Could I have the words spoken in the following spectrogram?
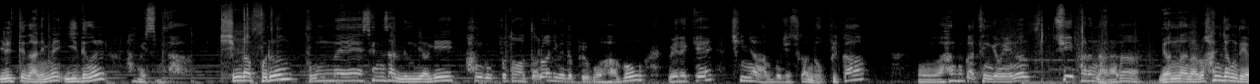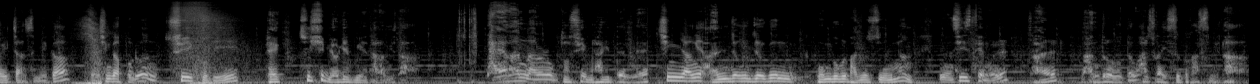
1등 아니면 2등을 하고 있습니다. 싱가포르는 국내 생산 능력이 한국보다 떨어짐에도 불구하고 왜 이렇게 식량 안보 지수가 높을까? 어, 한국 같은 경우에는 수입하는 나라가 몇 나라로 한정되어 있지 않습니까? 싱가포르는 수입국이 170여 개국에 달합니다. 다양한 나라로부터 수입을 하기 때문에 식량의 안정적인 공급을 받을 수 있는 이런 시스템을 잘 만들어 놓았다고 할 수가 있을 것 같습니다.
